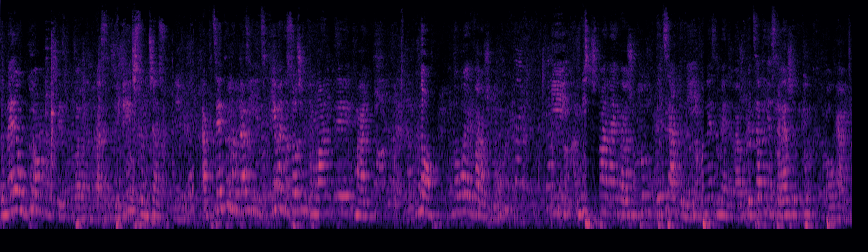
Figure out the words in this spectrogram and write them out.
За мен е огромна чест да бъда на тази събитие, че съм част от него. Акцента на тази инициатива е насочен към младите майки. Но много е важно и мисля, това е най-важното. Децата ни, поне за мен е важно, децата ни се раждат тук, в България.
